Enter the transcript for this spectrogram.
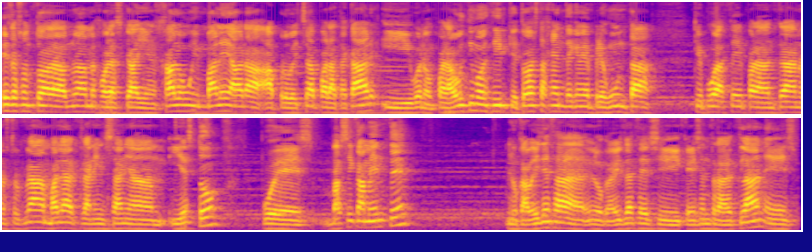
estas son todas las nuevas mejoras que hay en Halloween, ¿vale? Ahora aprovechar para atacar y bueno, para último decir que toda esta gente que me pregunta qué puedo hacer para entrar a nuestro clan, ¿vale? Al clan Insania y esto, pues básicamente lo que habéis de hacer, lo que habéis de hacer si queréis entrar al clan es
